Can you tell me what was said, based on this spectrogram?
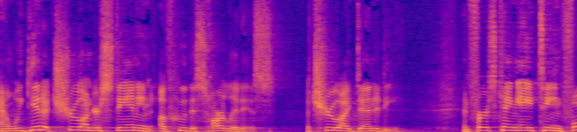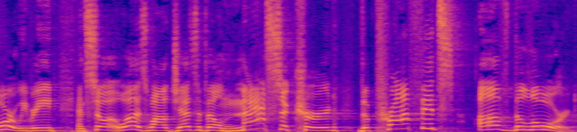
and we get a true understanding of who this harlot is, a true identity. In 1 King 18 4, we read, And so it was while Jezebel massacred the prophets of the Lord.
